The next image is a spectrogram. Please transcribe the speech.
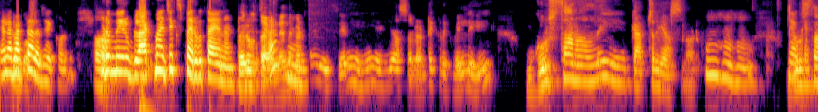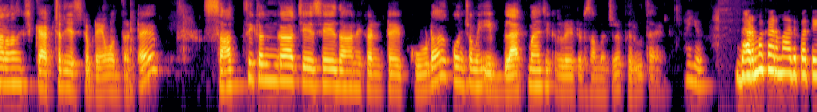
ఎలా పడితే అలా చేయకూడదు. ఇప్పుడు మీరు బ్లాక్ మ్యాజిక్స్ పెరుగుతాయని పెరుగుతాయండి. కదా? ఎందుకంటే శని ఏం చేస్తాడంటే ఇక్కడికి వెళ్ళి గురుస్థానాలని క్యాప్చర్ చేస్తున్నాడు. గురుస్థానాన్ని క్యాప్చర్ చేసేటప్పుడు ఏమవుతుందంటే సాత్వికంగా చేసేదానికంటే కూడా కొంచెం ఈ బ్లాక్ మ్యాజిక్ రిలేటెడ్ సంబంధించినవి పెరుగుతాయండి అయ్యో ధర్మ కర్మాధిపతి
